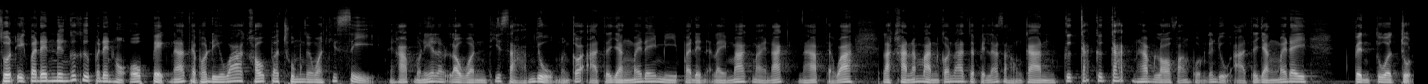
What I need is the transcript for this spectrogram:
ส่วนอีกประเด็นหนึ่งก็คือประเด็นของ o p e ปนะ แต่พอดีว่าเขาประชุมกันวันที่ 4 นะครับ วันนี้เราวันที่ 3 อยู่ มันก็อาจจะยังไม่ได้มีประเด็นอะไรมากมายนักนะครับ แต่ว่าราคาน้ำมันก็น่าจะเป็นลักษณะของการกึกกักกึกกักนะครับ รอฟังผลกันอยู่ อาจจะยังไม่ได้เป็นตัวจุด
